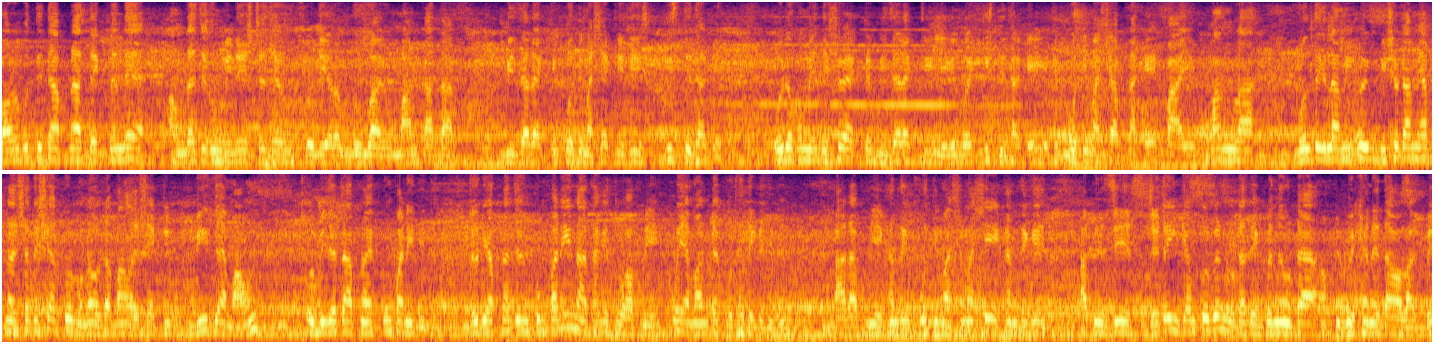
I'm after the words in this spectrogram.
পরবর্তীতে আপনার দেখবেন যে আমরা যেরকম মিডল ইস্টে যেরকম Saudi Arab Dubai Oman Qatar ভিসার একটি প্রতি মাসে একটি কিস্তি থাকে। ওই রকম এদেশেও দেশেও একটা ভিসার একটি লিগেল বয় কিস্তি থাকে। এটি প্রতি মাসে আপনাকে পাই বাংলা। বলতে গেলে আমি ওই বিষয়টা আমি আপনার সাথে শেয়ার করব না, ওটা বাংলাদেশে একটি বিগ অ্যামাউন্ট ওই ভিসাটা আপনাকে কোম্পানি দিতে যদি আপনার যদি কোম্পানি না থাকে, তো আপনি ওই অ্যামাউন্টটা কোথায় থেকে দেবেন? আর আপনি এখান থেকে প্রতি মাসে মাসে এখান থেকে আপনি যে, যেটা ইনকাম করবেন, ওটা দেখবেন যে ওটা আপনি ওইখানে দেওয়া লাগবে।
